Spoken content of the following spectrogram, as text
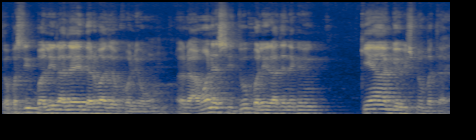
તો પછી બલિરાજાએ દરવાજો ખોલ્યો. રાવણે સીધું બલિરાજાને કહ્યું, ક્યાં ગયો વિષ્ણુ બતાય?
